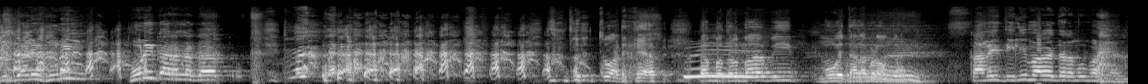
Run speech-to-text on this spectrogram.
ਜਿੱਦਾਂ ਨੇ ਹੁਣੀ ਹੁਣੀ ਕਰਨ ਲੱਗਾ। ਤੁਹਾਡੇ ਕਹਿ ਦਾ ਮਤਲਬ ਆ ਵੀ ਮੂੰਹ ਇਦਾਂ ਦਾ ਬਣਾਉਂਦਾ। ਦੀ ਤੀਲੀ ਮਾਰੋ ਇਦਾਂ ਦਾ ਮੂੰਹ ਬਣ ਗਿਆ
